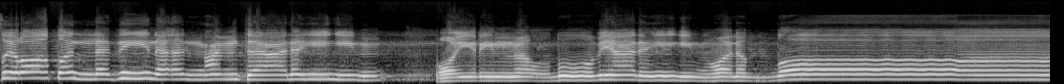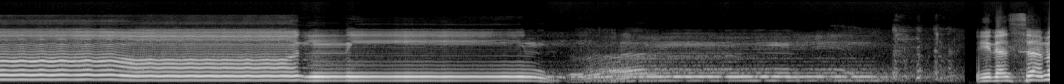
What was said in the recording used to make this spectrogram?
صراط الذين أنعمت عليهم غير المغضوب عليهم ولا الضالين. إذا السماء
